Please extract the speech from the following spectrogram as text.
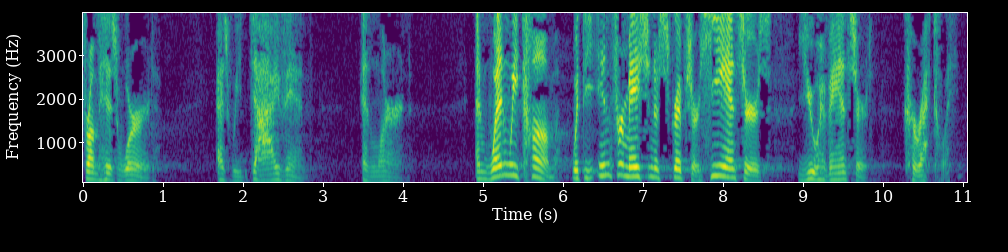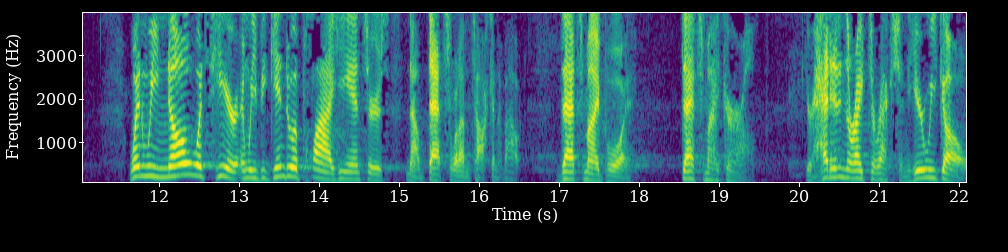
from His Word as we dive in and learn. And when we come with the information of Scripture, He answers, You have answered correctly. When we know what's here and we begin to apply, He answers, Now that's what I'm talking about. That's my boy. That's my girl. You're headed in the right direction. Here we go.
